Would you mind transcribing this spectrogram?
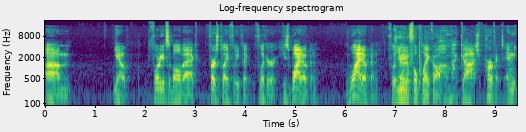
Um, you know, Florida gets the ball back. First play, Felipe Flicker. He's wide open. Wide open. Felipe, Beautiful play call. Oh my gosh, perfect. And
